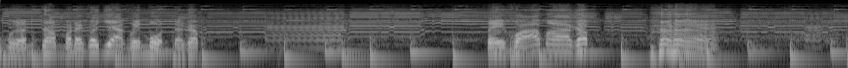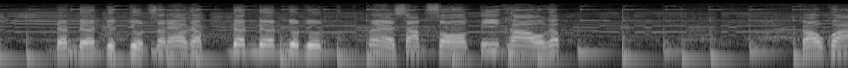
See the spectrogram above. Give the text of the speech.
เหมือนทำอะไรก็ยากไปหมดนะครับเตะขวามาครับ เดินเดินหยุดหยุดซะแล้วครับ เดินเดินหยุดหยุดแม่สับศอกตีเข่าครับ เข่าขวา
